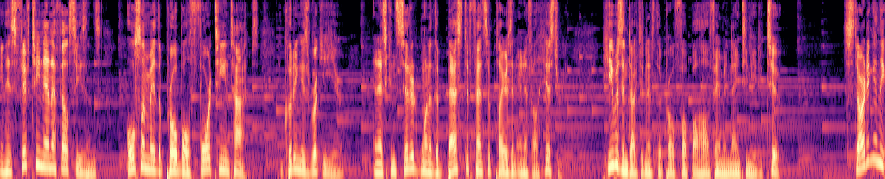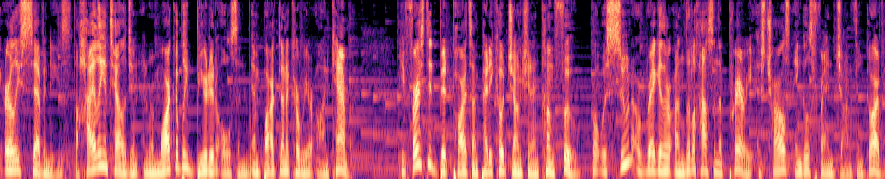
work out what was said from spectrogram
In his 15 NFL seasons, Olsen made the Pro Bowl 14 times, including his rookie year, and is considered one of the best defensive players in NFL history. He was inducted into the Pro Football Hall of Fame in 1982. Starting in the early 70s, the highly intelligent and remarkably bearded Olsen embarked on a career on camera. He first did bit parts on Petticoat Junction and Kung Fu, but was soon a regular on Little House on the Prairie as Charles Ingalls' friend Jonathan Garvey.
